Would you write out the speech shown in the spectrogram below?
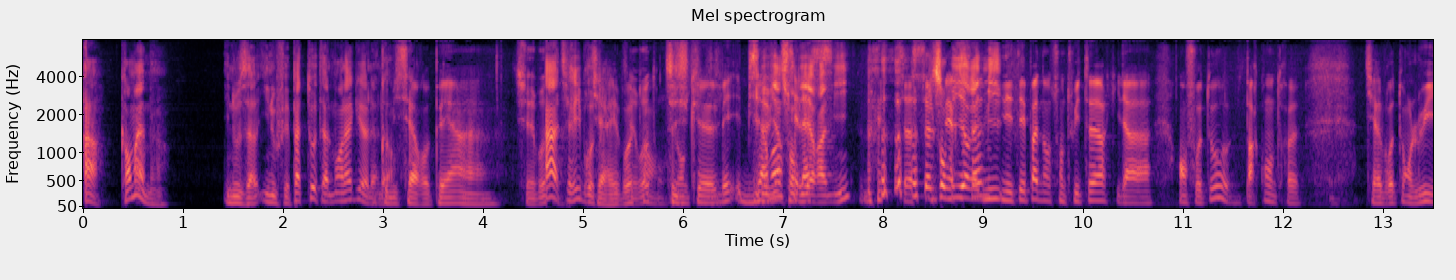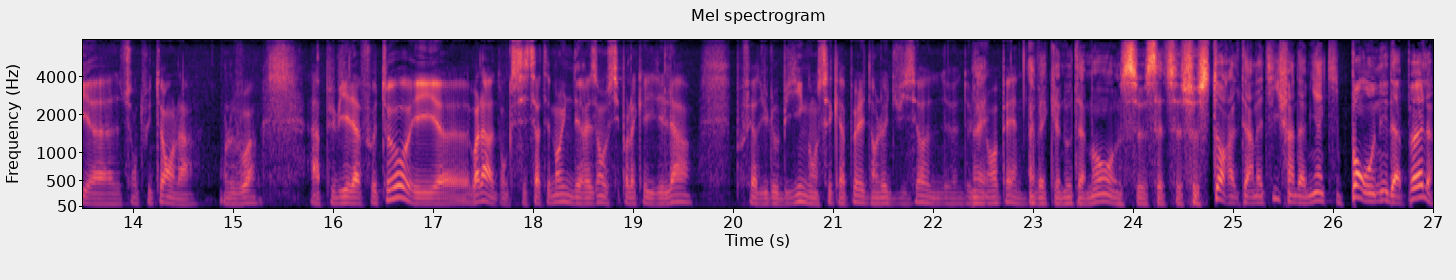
Ah, quand même. Il nous a, il nous fait pas totalement la gueule. le alors. commissaire européen Thierry Breton. Ah, Thierry Breton. Thierry Breton. Breton. Donc, euh, mais Il bizarrement, devient son c'est la, meilleur ami. c'est la seule Son meilleur personne ennemi. qui n'était pas dans son Twitter qu'il a en photo. Par contre, euh, Thierry Breton, lui, euh, sur Twitter, on l'a on le voit, a publié la photo. Et euh, voilà, donc c'est certainement une des raisons aussi pour laquelle il est là, pour faire du lobbying. On sait qu'Apple est dans l'œil du viseur de, de l'Union européenne. Avec notamment ce, ce, ce store alternatif, hein, Damien, qui pend au nez d'Apple.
